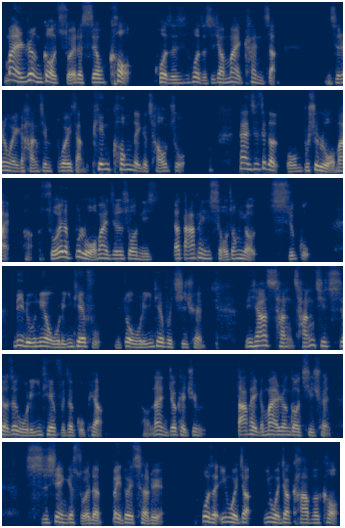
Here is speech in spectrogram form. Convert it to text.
卖认购所谓的 sell call，或者是或者是叫卖看涨，你是认为一个行情不会涨偏空的一个操作。但是这个我们不是裸卖啊，所谓的不裸卖就是说你要搭配你手中有持股，例如你有五零 ETF，你做五零 ETF 期权，你想要长长期持有这五零 ETF 这股票，好，那你就可以去搭配一个卖认购期权，实现一个所谓的背对策略，或者英文叫英文叫 Cover Call，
